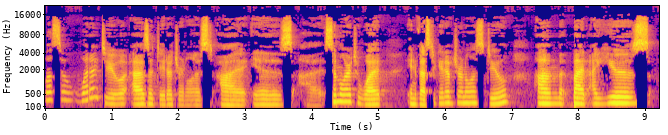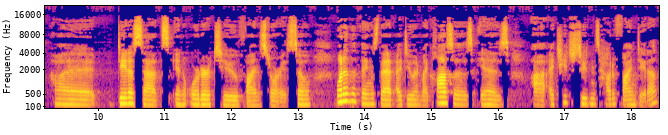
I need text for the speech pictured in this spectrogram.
Well, so what I do as a data journalist uh, is uh, similar to what investigative journalists do, um, but I use uh, data sets in order to find stories. So, one of the things that I do in my classes is uh, I teach students how to find data,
